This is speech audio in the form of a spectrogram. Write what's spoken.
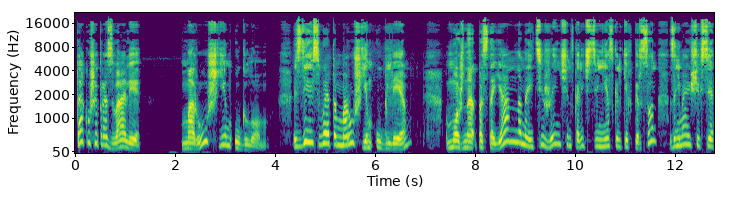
так уж и прозвали Марушьим углом. Здесь в этом Марушьем угле можно постоянно найти женщин в количестве нескольких персон, занимающихся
